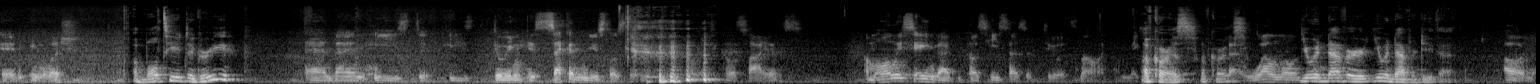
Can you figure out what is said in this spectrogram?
in English, a multi degree and then he's do, he's doing his second useless degree in political science. I'm only saying that because he says it too. It's not like I'm making of course of course well-known. you would never you would never do that Oh no,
